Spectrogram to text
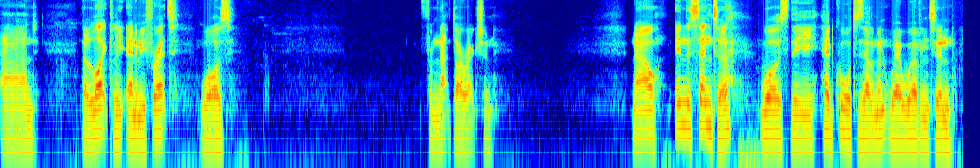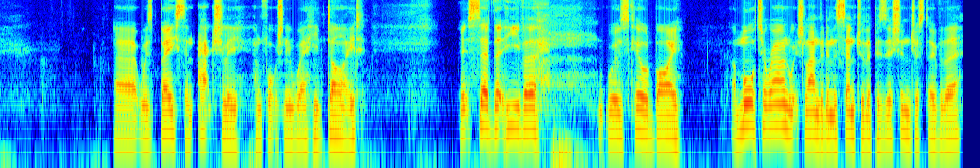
And the likely enemy threat was from that direction. Now, in the centre was the headquarters element where Worthington uh, was based and actually, unfortunately, where he died. It's said that he either was killed by a mortar round which landed in the centre of the position just over there.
